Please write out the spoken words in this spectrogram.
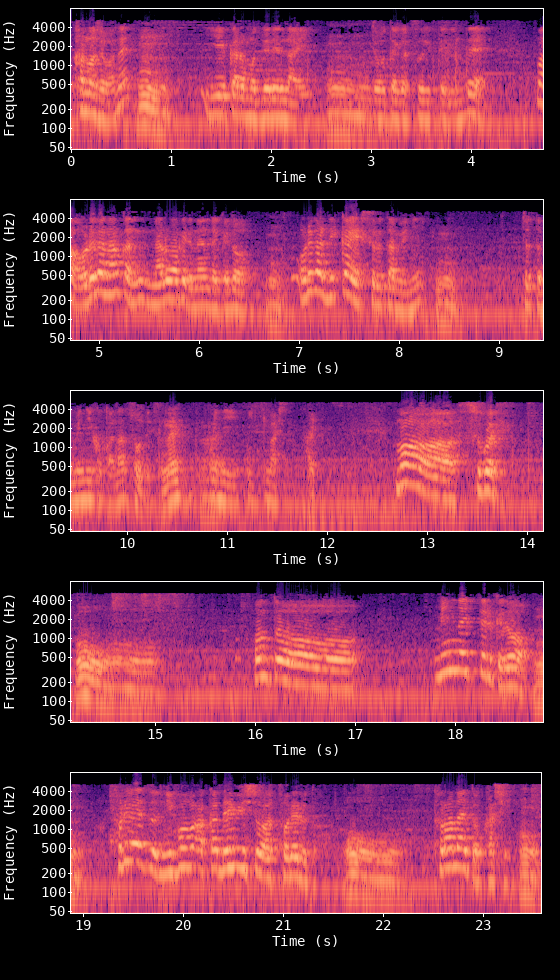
彼女はね、うん。家からも出れないうん。状態が続いてるんで、まあ俺がなんかなるわけじゃないんだけど、ん。俺が理解するためにうん。ちょっと見に行こうかなと。そうですね。はい。見に行きました、はい。まあすごいおお本当みんな言ってるけど、うん。とりあえず日本アカデミー賞は取れると。取らないとおかしい、うん。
